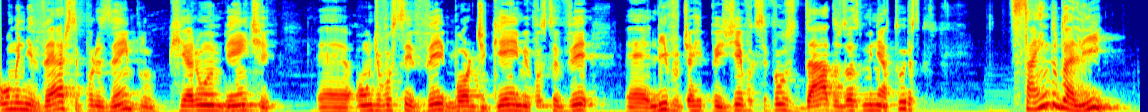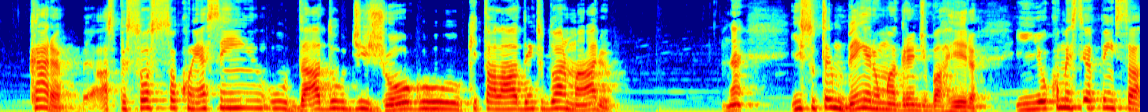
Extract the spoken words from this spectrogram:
Omniverse, por exemplo, que era um ambiente é, onde você vê board game, você vê é, livro de RPG, você vê os dados, as miniaturas, saindo dali, cara, as pessoas só conhecem o dado de jogo que está lá dentro do armário, né? Isso também era uma grande barreira. E eu comecei a pensar,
